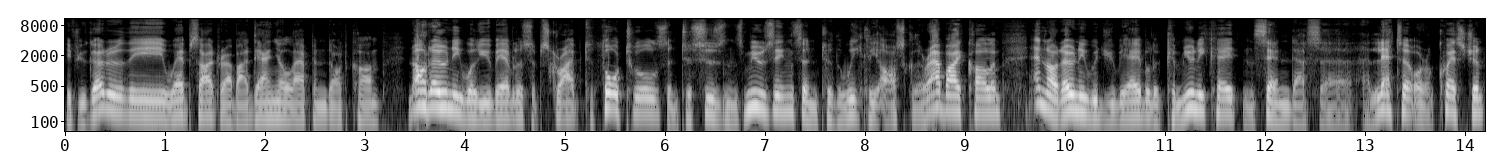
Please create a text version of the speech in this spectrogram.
if you go to the website rabbidaniellapin.com, not only will you be able to subscribe to Thought Tools and to Susan's Musings and to the weekly Ask the Rabbi column, and not only would you be able to communicate and send us a, a letter or a question,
